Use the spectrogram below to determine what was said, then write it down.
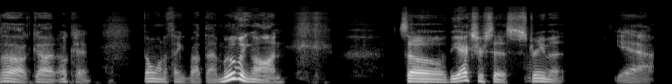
Oh, God. Okay. Don't want to think about that. Moving on. So, The Exorcist, stream it. Yeah.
